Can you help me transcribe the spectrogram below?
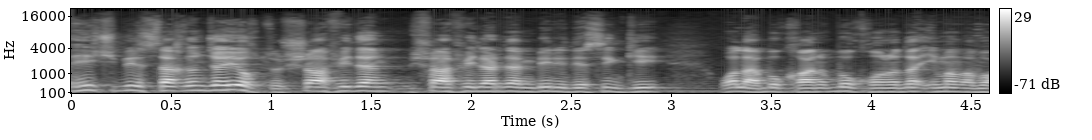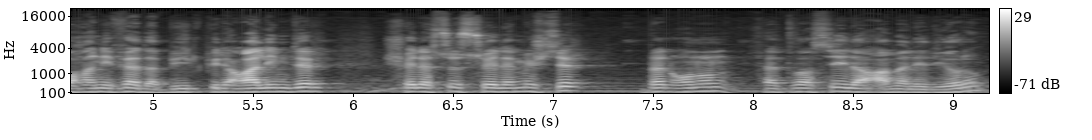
hiçbir sakınca yoktur. Şafi'den Şafilerden biri desin ki valla bu konu bu konuda İmam Ebu Hanife de büyük bir alimdir. Şöyle söz söylemiştir. Ben onun fetvasıyla amel ediyorum.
